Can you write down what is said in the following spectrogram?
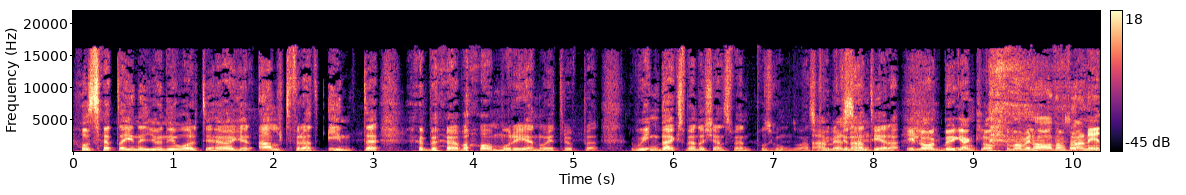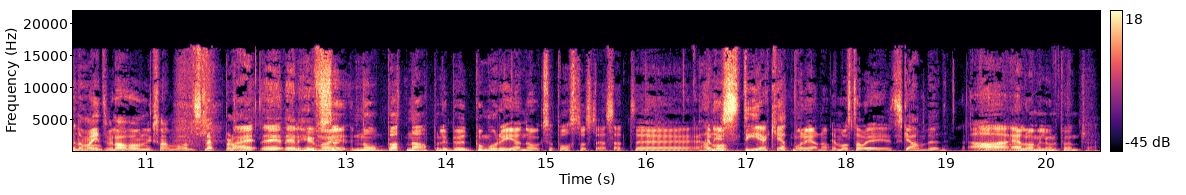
och sätta in en junior till höger. Allt för att inte behöva ha Moreno i truppen. Wingback som ändå känns som en position som han Ja, skulle jag kunna hantera. det. I lagbyggaren Klopp. Om man vill ha dem får han in. Om man inte vill ha dem liksom, vad släpper dem. Nej, det är, det är en De har hyfsad... ju nobbat Napoli-bud på Moreno också påstås det. Så att eh, han är ju måste- stekhet Moreno. Det måste ha varit ett skambud. Ja, 11 miljoner pund tror jag.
